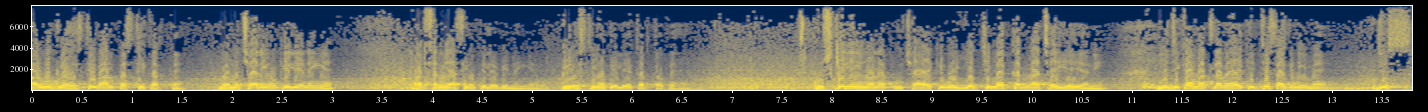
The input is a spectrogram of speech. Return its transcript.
और वो गृहस्थी वानप्रस्थी करते हैं। ब्रह्मचारियों के लिए नहीं है और सन्यासियों के लिए भी नहीं है वो। गृहस्थियों के लिए कर्तव्य है। उसके लिए इन्होंने पूछा है कि वो यज्ञ में करना चाहिए या नहीं। यज्ञ का मतलब है कि जिस अग्नि में, जिस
